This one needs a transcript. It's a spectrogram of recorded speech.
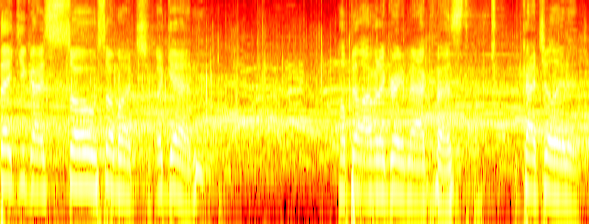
Thank you guys so, so much again. Hope y'all having a great MagFest. Catch you later.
